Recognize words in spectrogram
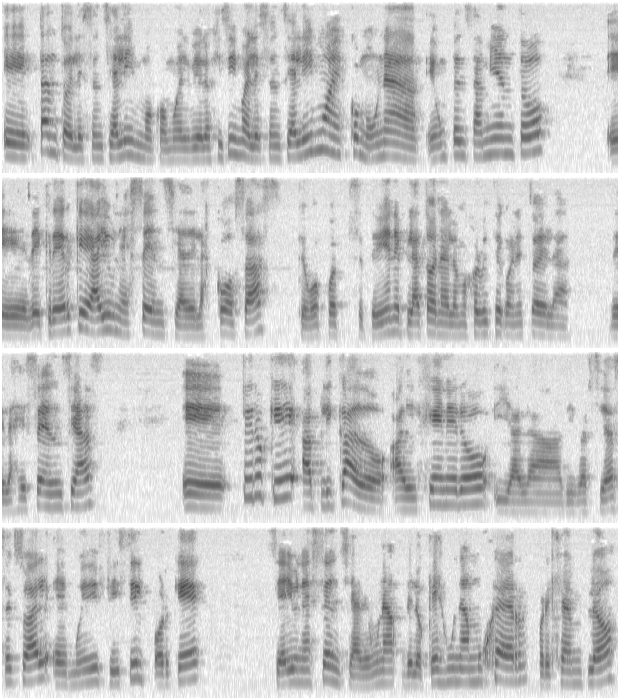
eh, tanto el esencialismo como el biologicismo, el esencialismo es como una, eh, un pensamiento de creer que hay una esencia de las cosas, que vos pues, se te viene Platón, a lo mejor viste con esto de, la, de las esencias, pero que aplicado al género y a la diversidad sexual es muy difícil porque si hay una esencia de, una, de lo que es una mujer, por ejemplo,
